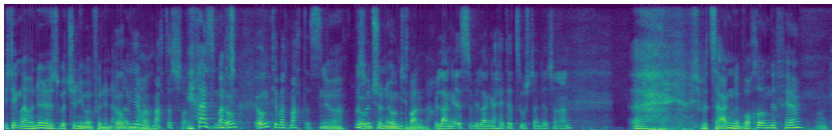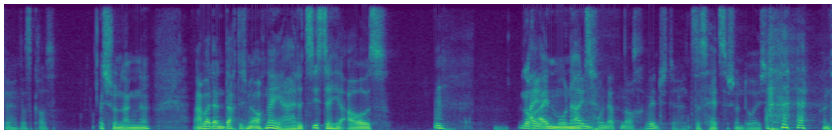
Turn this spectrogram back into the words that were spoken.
Ich denke mal, aber nee, das wird schon jemand von den anderen Irgendjemand machen. macht das schon. Ja, es macht Irgend, irgendjemand macht das. Ja, das Irgend- wird schon irgendwann. Wie lange ist, wie lange hält der Zustand jetzt schon an? Ich würde sagen, eine Woche ungefähr. Okay, das ist krass. Ist schon lang, ne? Aber dann dachte ich mir auch, naja, du ziehst ja hier aus. Noch Ein- einen Monat. Einen Monat noch. Stört's? Das hältst du schon durch. und,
